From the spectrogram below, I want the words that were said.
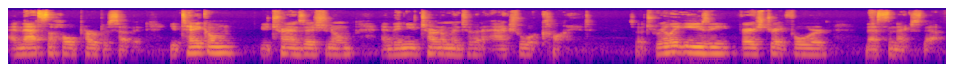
and that's the whole purpose of it. You take them, you transition them, and then you turn them into an actual client. So it's really easy, very straightforward. That's the next step.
